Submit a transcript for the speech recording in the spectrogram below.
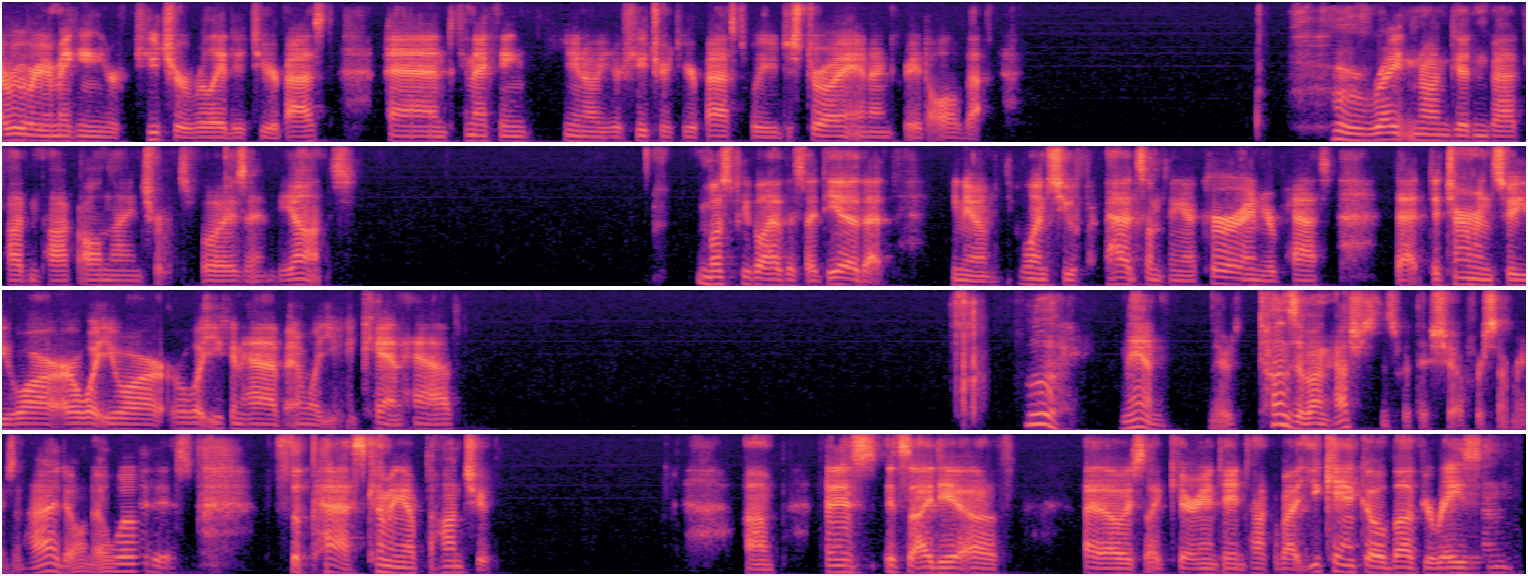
everywhere you're making your future related to your past and connecting you know your future to your past will you destroy and uncreate all of that right and wrong good and bad POD and POC all nine shorts boys and beyonds most people have this idea that you know once you've had something occur in your past that determines who you are or what you are or what you can have and what you can't have Ooh, man there's tons of unconsciousness with this show for some reason. I don't know what it is. It's the past coming up to haunt you. Um, and it's it's the idea of I always like Gary and Dain talk about you can't go above your raising.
